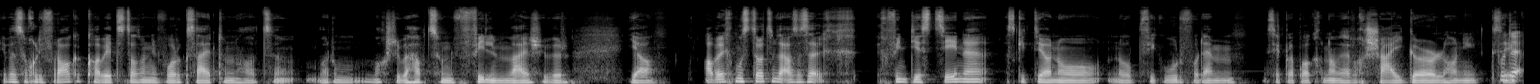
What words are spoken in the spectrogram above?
eben so ein bisschen Fragen gehabt, wie jetzt das, was ich vorher gesagt habe, halt, so, warum machst du überhaupt so einen Film, weißt du, über, ja. Aber ich muss trotzdem sagen, also ich, ich finde die Szene, es gibt ja noch, noch die Figur von dem, ich glaube gar keinen Namen, einfach Shy Girl, habe ich gesehen. Von der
